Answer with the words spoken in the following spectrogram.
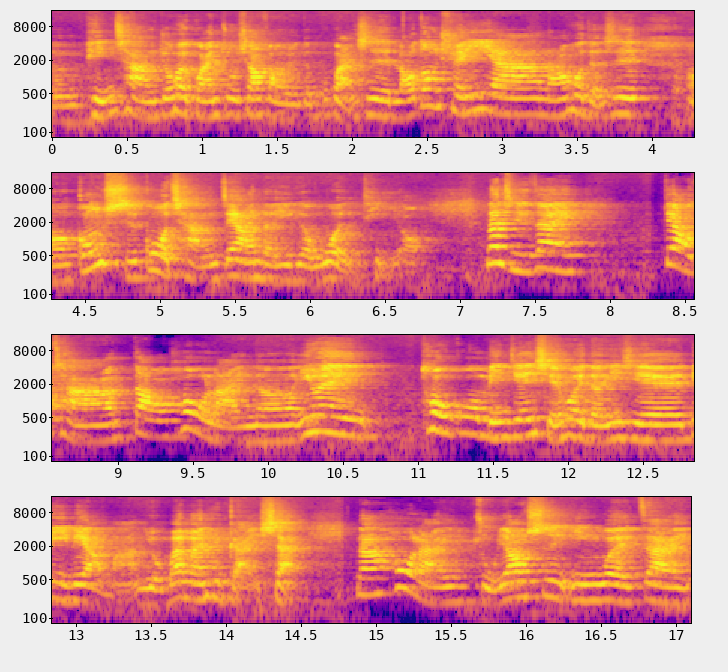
我们平常就会关注消防员的，不管是劳动权益啊，然后或者是呃工时过长这样的一个问题哦。那其实，在调查到后来呢，因为透过民间协会的一些力量嘛，有慢慢去改善。那后来主要是因为在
